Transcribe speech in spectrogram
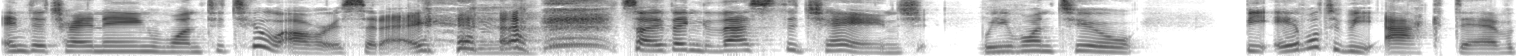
into training one to two hours a day. Yeah. so I think that's the change. We want to be able to be active,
